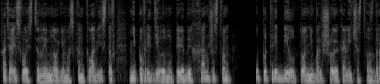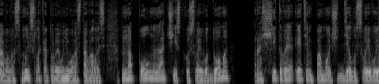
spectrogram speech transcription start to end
хотя и свойственный многим из конклавистов, не повредил ему перед их ханжеством, употребил то небольшое количество здравого смысла, которое у него оставалось, на полную очистку своего дома — рассчитывая этим помочь делу своего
